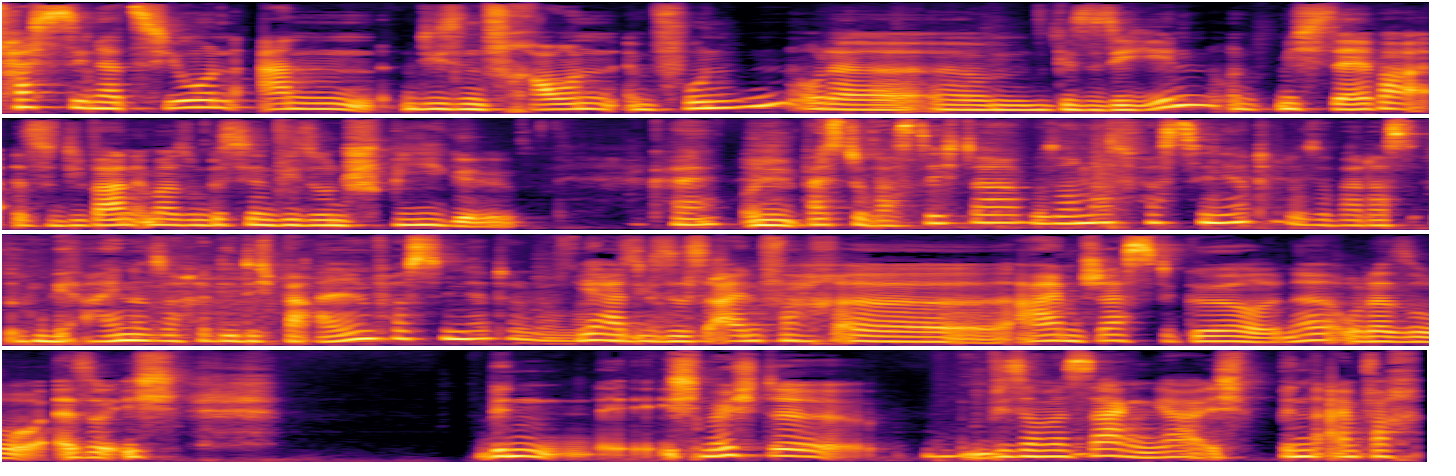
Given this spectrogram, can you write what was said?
Faszination an diesen Frauen empfunden oder ähm, gesehen und mich selber, also die waren immer so ein bisschen wie so ein Spiegel. Okay. Und weißt du, was dich da besonders fasziniert hat? Also war das irgendwie eine Sache, die dich bei allen fasziniert hat? ja, dieses einfach äh, I'm just a girl, ne? Oder so. Also ich bin, ich möchte, wie soll man es sagen? Ja, ich bin einfach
